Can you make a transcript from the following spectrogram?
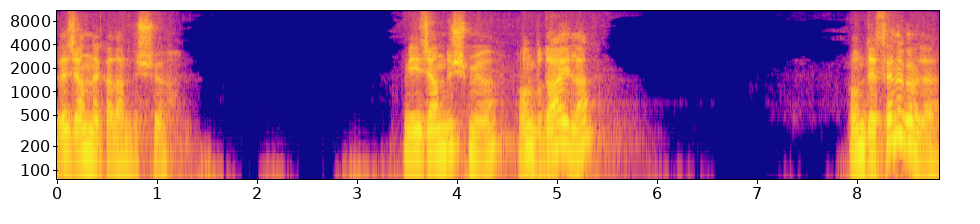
Ve can ne kadar düşüyor? İyi can düşmüyor. Oğlum bu daha iyi lan. Oğlum desene böyle.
